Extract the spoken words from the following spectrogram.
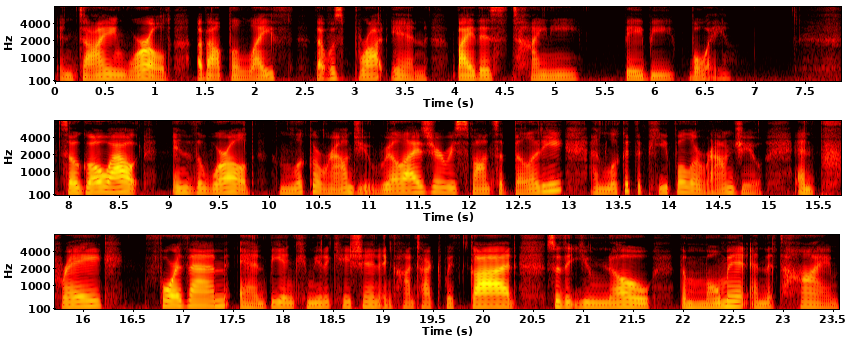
and dying world about the life that was brought in by this tiny baby boy. So go out in the world and look around you, realize your responsibility, and look at the people around you and pray for them and be in communication and contact with God so that you know the moment and the time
